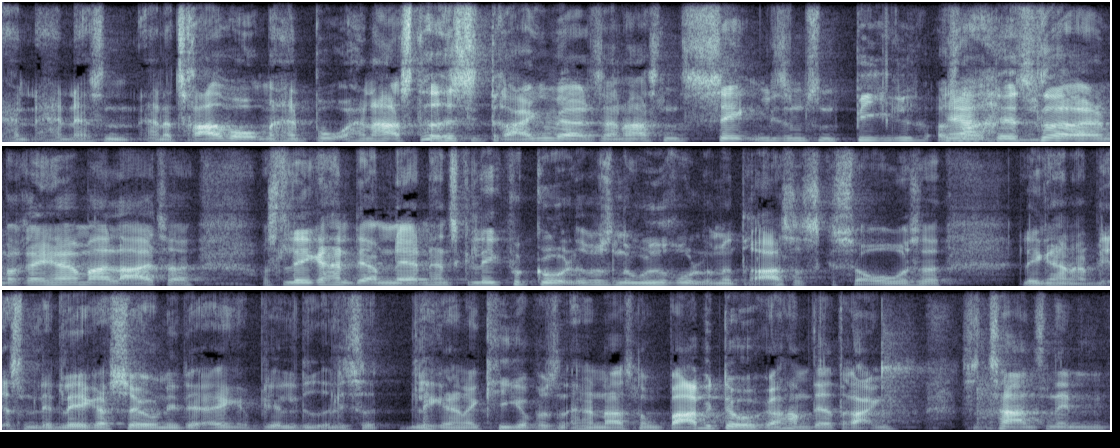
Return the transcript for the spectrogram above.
han, han, er sådan, han er 30 år, men han bor, han har stadig sit drengeværelse, han har sådan en seng, ligesom sådan en bil, og sådan Ja. noget. det er sådan noget, han bare har meget legetøj. Og så ligger han der om natten, han skal ligge på gulvet på sådan en udrullet madras og skal sove, og så ligger han og bliver sådan lidt lækker søvnig der, ikke? og bliver liderlig, så ligger han og kigger på sådan, han har sådan nogle Barbie-dukker, ham der dreng. Så tager han sådan en,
